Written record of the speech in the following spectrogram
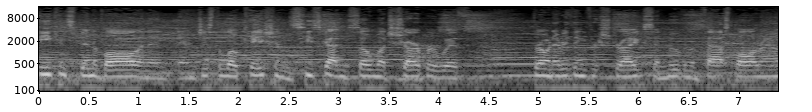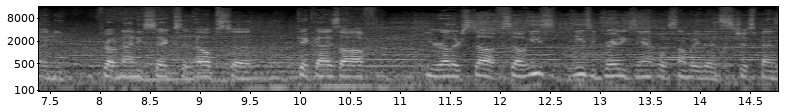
he can spin a ball and, and just the locations. He's gotten so much sharper with throwing everything for strikes and moving the fastball around. And you throw 96, it helps to get guys off your other stuff. So he's he's a great example of somebody that's just been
